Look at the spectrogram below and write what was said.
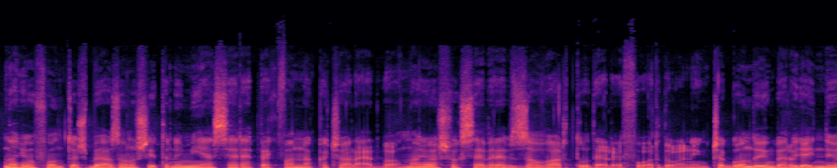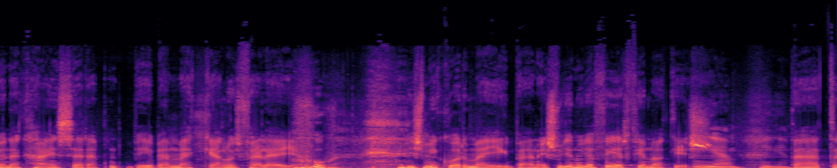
nagyon fontos beazonosítani, milyen szerepek vannak a családban. Nagyon sok szerep zavar tud előfordulni. Csak gondoljunk bele, hogy egy nőnek hány szerepében meg kell, hogy feleljen. Hú. És mikor melyikben. És ugyanúgy a férfinak is. Igen, igen. Tehát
